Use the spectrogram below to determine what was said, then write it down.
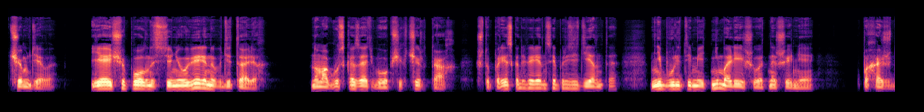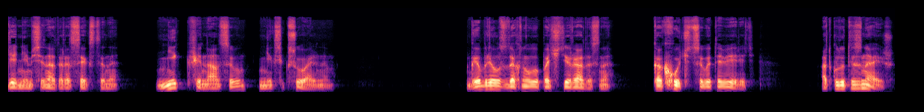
В чем дело? Я еще полностью не уверена в деталях, но могу сказать в общих чертах, что пресс-конференция президента не будет иметь ни малейшего отношения к похождениям сенатора Секстона, ни к финансовым, ни к сексуальным. Габриэл вздохнула почти радостно. Как хочется в это верить. Откуда ты знаешь?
